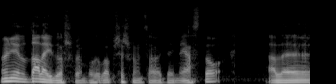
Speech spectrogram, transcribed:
No nie, no dalej doszłem, bo chyba przeszłem całe to miasto, ale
